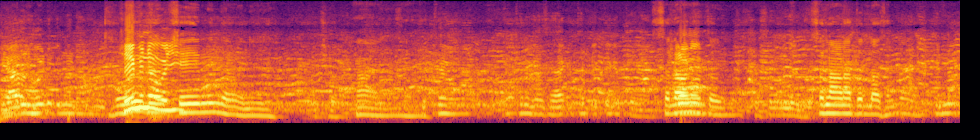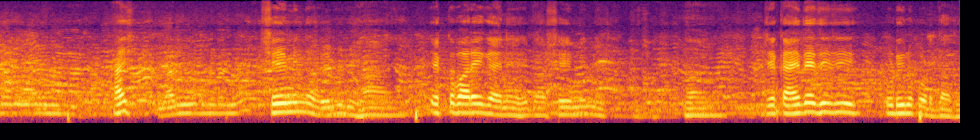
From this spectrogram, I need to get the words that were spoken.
ਵਿਆਹ ਹੋਈ ਨੂੰ ਕਿੰਨਾ ਟਾਈਮ 6 ਮਹੀਨੇ ਹੋ ਗਏ ਜੀ? 6 ਮਹੀਨੇ ਹੋਏ ਨੇ ਜੀ ਹਾਂ ਜੀ। ਕਿੱਥੇ ਹੋ? ਕਿੱਥੇ ਵੈਸੇ ਹੈ ਕਿੱਥੇ ਕਿੱਥੇ ਕਿੱਥੇ ਹੈ ਸਲਾਣਾ ਤੋਂ। ਸਲਾਣਾ ਦੁੱਲਾ ਸਿੰਘ ਕਿੰਨਾ ਟਾਈਮ ਹੋ ਗਿਆ ਹਾਂ? ਵਿਆਹ ਨੂੰ ਕਿੰਨਾ ਟਾਈਮ ਹੋਇਆ 6 ਮਹੀਨੇ। ਹਾਂ ਜੀ। ਇੱਕ ਵਾਰੇ ਗਏ ਨੇ ਇਹ ਬਸ 6 ਮਹੀਨੇ। ਹਾਂ। ਜੀ। ਕਹਿੰਦੇ ਸੀ ਜੀ ਕੁੜੀ ਨੂੰ ਕੁੱਟਦਾ ਸੀ।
